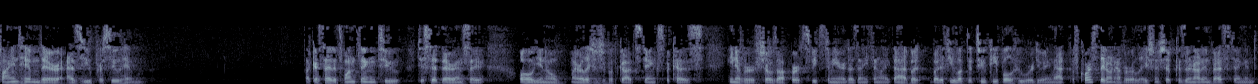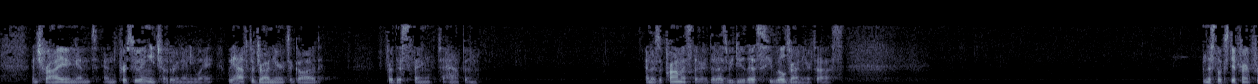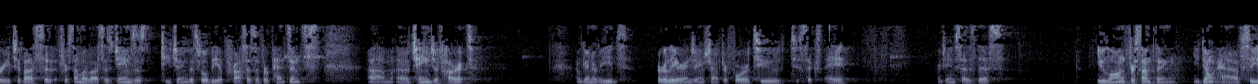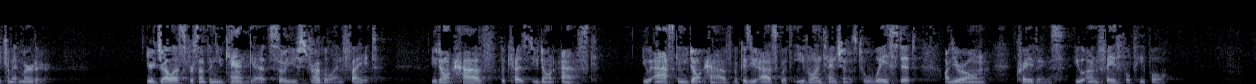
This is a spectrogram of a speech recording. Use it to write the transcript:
Find Him there as you pursue Him. Like I said, it's one thing to, to sit there and say, oh, you know, my relationship with God stinks because He never shows up or speaks to me or does anything like that. But, but if you looked at two people who were doing that, of course they don't have a relationship because they're not investing and, and trying and, and pursuing each other in any way. We have to draw near to God for this thing to happen. And there's a promise there that as we do this, He will draw near to us. And this looks different for each of us. For some of us, as James is teaching, this will be a process of repentance, um, a change of heart. I'm going to read earlier in James chapter 4, 2 to 6a, where James says this You long for something you don't have, so you commit murder. You're jealous for something you can't get, so you struggle and fight. You don't have because you don't ask. You ask and you don't have because you ask with evil intentions to waste it on your own cravings. You unfaithful people.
